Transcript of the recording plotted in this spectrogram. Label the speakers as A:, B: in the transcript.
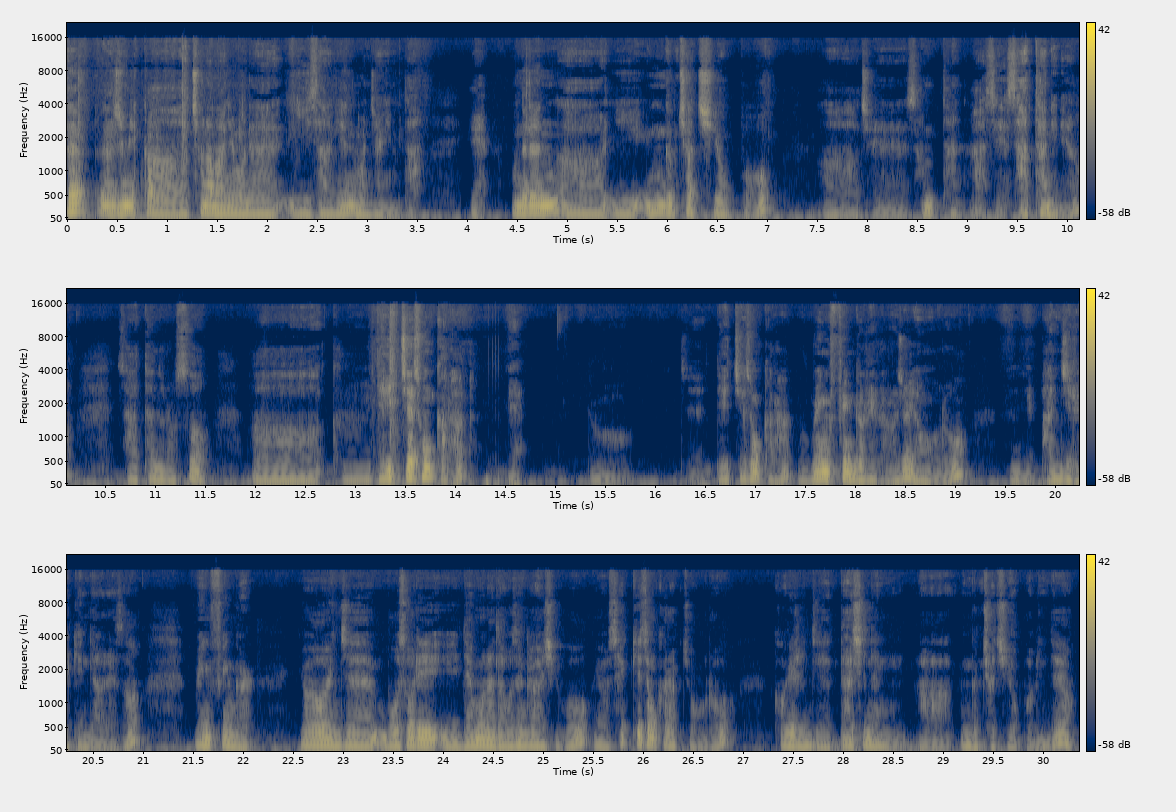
A: 네, 안녕하십니까. 천하만용원의 이상인 원장입니다. 예, 오늘은 어, 이 응급처치요법 어, 제 3탄, 아, 제 4탄이네요. 4탄으로서 어, 그 넷째 손가락, 예, 넷째 손가락, ring finger이라고 하죠, 영어로. 반지를 낀다 그래서 ring finger. 요 이제 모서리 이 네모나다고 생각하시고 요 새끼 손가락 쪽으로 거기를 이제 따시는 아, 응급처치요법인데요.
